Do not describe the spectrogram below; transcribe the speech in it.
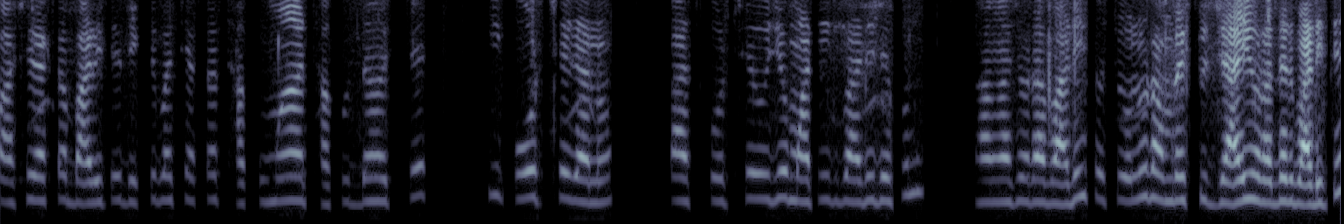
পাশের একটা বাড়িতে, দেখতে পাচ্ছি একটা ঠাকুমা, ঠাকুরদা হচ্ছে। কি করছে যেন? কাজ করছে। ওই যে মাটির বাড়ি, দেখুন, ভাঙাচোরা বাড়ি। তো চলুন, আমরা একটু যাই ওনাদের বাড়িতে।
